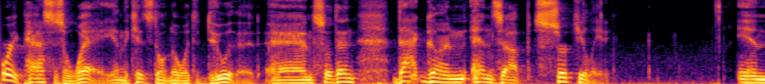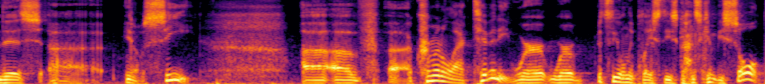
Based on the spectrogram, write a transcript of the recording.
or he passes away and the kids don't know what to do with it, and so then that gun ends up circulating in this uh, you know sea uh, of uh, criminal activity where, where it's the only place these guns can be sold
